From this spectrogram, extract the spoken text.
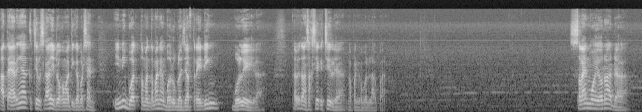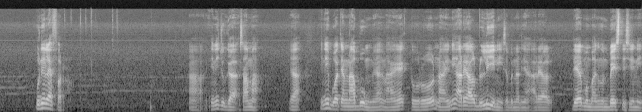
ATR-nya kecil sekali 2,3 persen. Ini buat teman-teman yang baru belajar trading boleh lah. Tapi transaksinya kecil ya 8,8 selain Moyora ada Unilever. Nah ini juga sama ya ini buat yang nabung ya naik turun. Nah ini areal beli nih sebenarnya areal. Dia membangun base di sini.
